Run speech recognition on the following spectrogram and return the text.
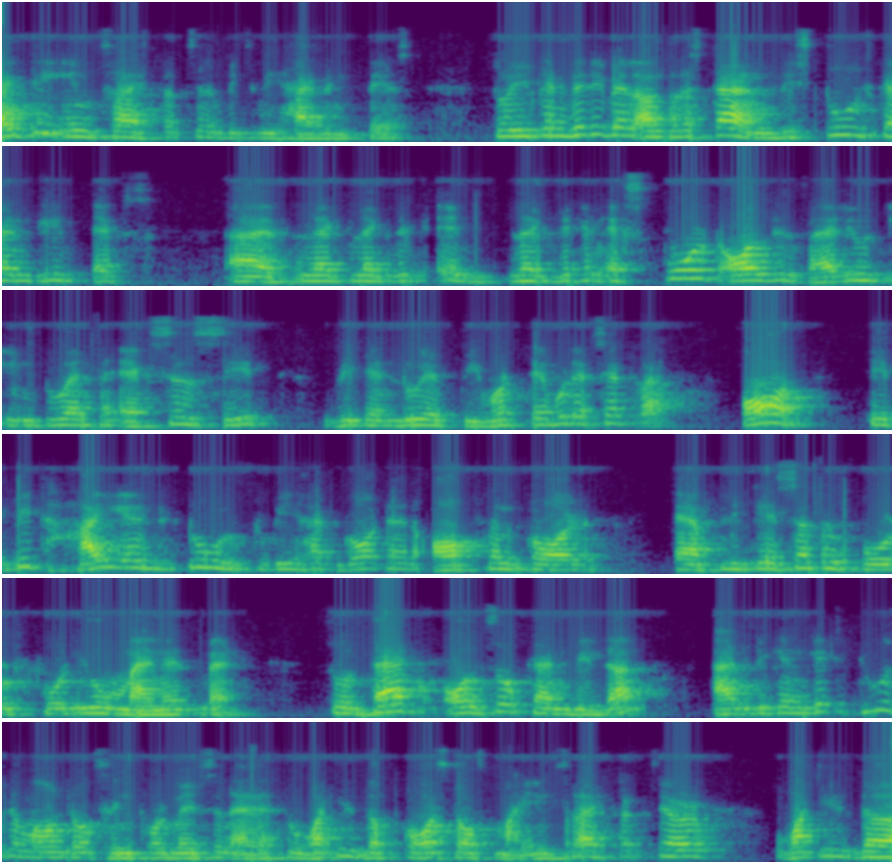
IT infrastructure which we have in place. So you can very well understand these tools can give uh, like like like they can export all these values into an Excel sheet. We can do a pivot table, etc. Or a bit high-end tools, we have got an option called application portfolio management. So that also can be done, and we can get huge amount of information as to what is the cost of my infrastructure, what is the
